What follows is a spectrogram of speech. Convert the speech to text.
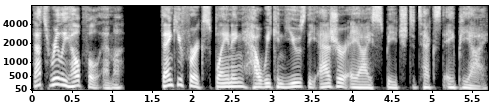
That's really helpful, Emma. Thank you for explaining how we can use the Azure AI Speech to Text API.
